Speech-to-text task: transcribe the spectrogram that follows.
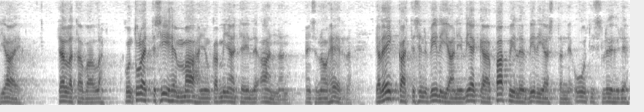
jae tällä tavalla. Kun tulette siihen maahan, jonka minä teille annan, näin sanoo Herra, ja leikkaatte sen viljaa, niin viekää papille viljastanne uutislyhde,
